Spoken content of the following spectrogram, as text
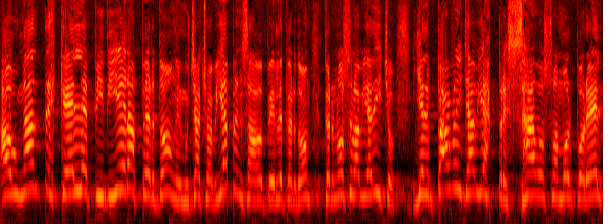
aún antes que él le pidiera perdón. El muchacho había pensado pedirle perdón, pero no se lo había dicho. Y el padre ya había expresado su amor por él.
